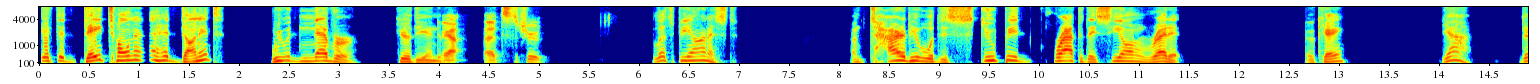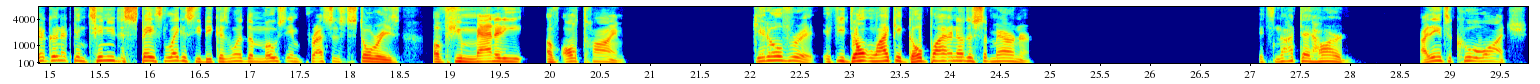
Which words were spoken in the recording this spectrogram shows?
If the Daytona had done it, we would never hear the end of it. Yeah, that's the truth. Let's be honest. I'm tired of people with this stupid crap that they see on Reddit. Okay? Yeah. They're going to continue the space legacy because one of the most impressive stories of humanity of all time. Get over it. If you don't like it, go buy another Submariner. It's not that hard. I think it's a cool watch.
